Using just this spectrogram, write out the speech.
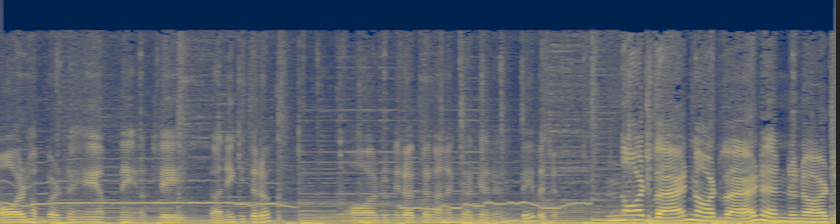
और हम बढ़ रहे हैं अपने अगले गाने की तरफ़। और मेरा अगला गाना क्या कह रहा है? बेवजह। Not bad not bad and not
